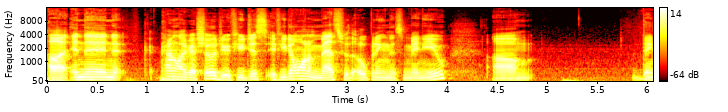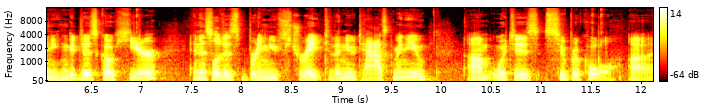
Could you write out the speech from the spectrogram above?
Uh, and then kind of like I showed you, if you just if you don't want to mess with opening this menu, um, then you can just go here, and this will just bring you straight to the new task menu, um, which is super cool. Uh,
